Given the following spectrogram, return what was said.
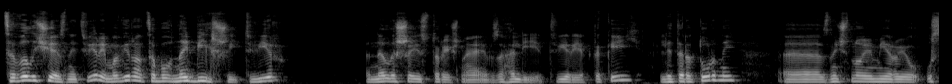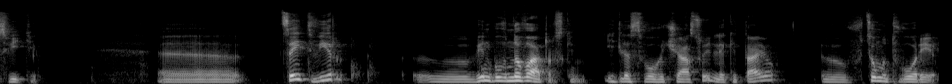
Це величезний твір, ймовірно, це був найбільший твір, не лише історичний, а й взагалі твір як такий, літературний, е, значною мірою у світі. Е, цей твір е, він був новаторським і для свого часу, і для Китаю. Е, В цьому творі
